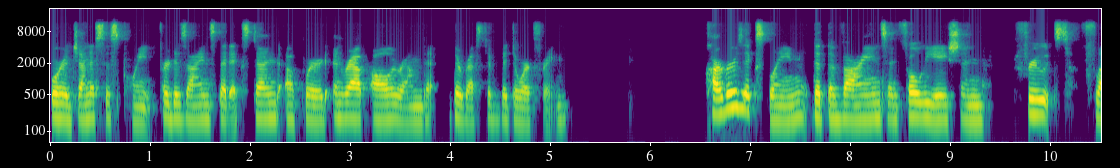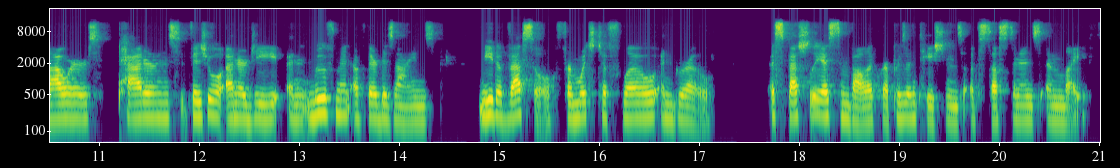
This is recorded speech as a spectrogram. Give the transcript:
or a genesis point for designs that extend upward and wrap all around the, rest of the door frame. Carvers explain that the vines and foliation, fruits, flowers, patterns, visual energy, and movement of their designs need a vessel from which to flow and grow, especially as symbolic representations of sustenance and life.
